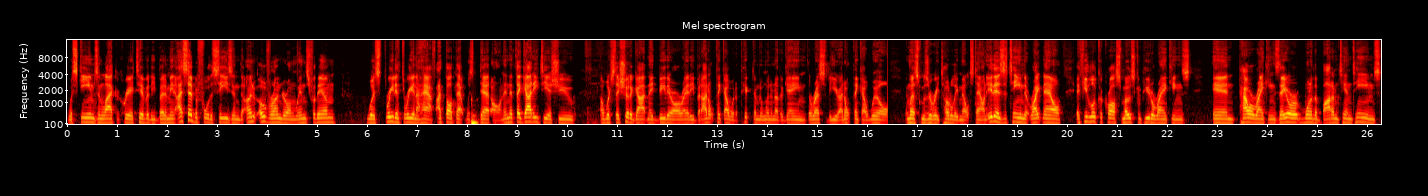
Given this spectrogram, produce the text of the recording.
with schemes and lack of creativity. But I mean, I said before the season, the un- over under on wins for them was three to three and a half. I thought that was dead on. And if they got ETSU, uh, which they should have gotten. They'd be there already, but I don't think I would have picked them to win another game the rest of the year. I don't think I will unless Missouri totally melts down. It is a team that right now, if you look across most computer rankings and power rankings, they are one of the bottom 10 teams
